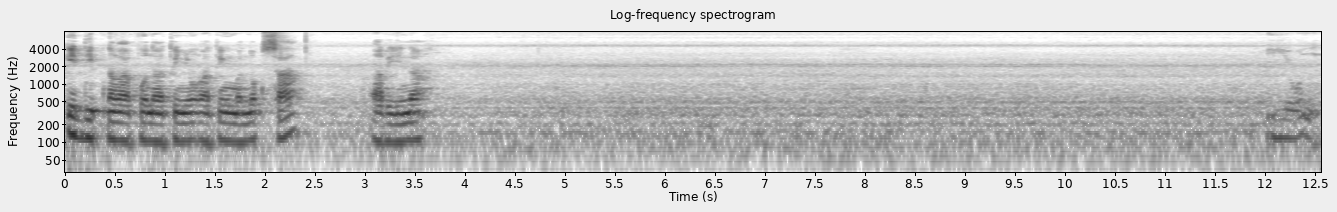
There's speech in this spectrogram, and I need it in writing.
I-dip na nga po natin yung ating manok sa harina. Yun.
